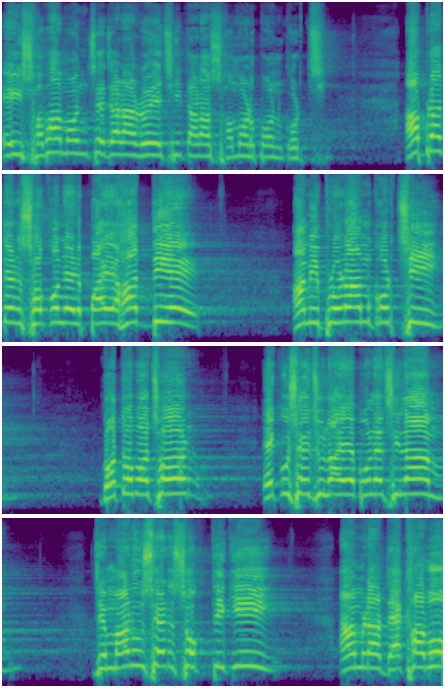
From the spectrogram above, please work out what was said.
এই সভা মঞ্চে যারা রয়েছি, তারা সমর্পণ করছি। আপনাদের সকলের পায়ে হাত দিয়ে আমি প্রণাম করছি। গত বছর একুশে জুলাইয়ে বলেছিলাম যে মানুষের শক্তি কি? আমরা দেখাবো।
